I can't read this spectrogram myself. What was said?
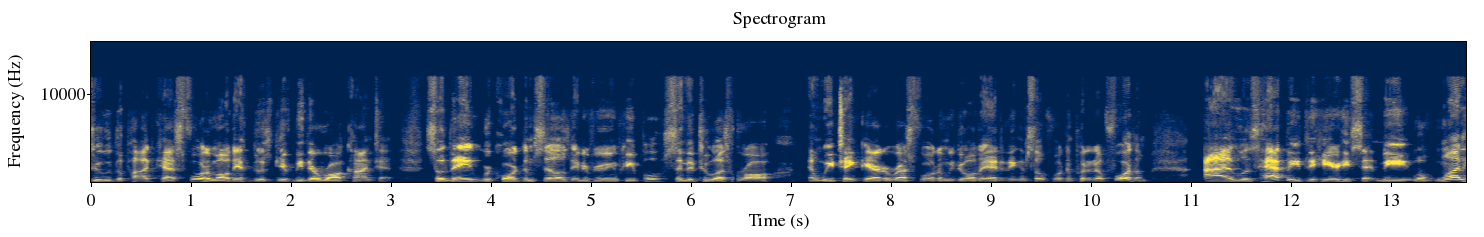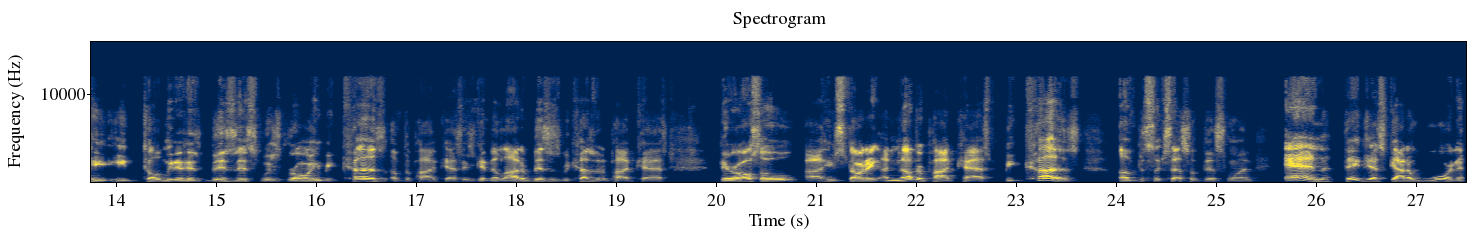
do the podcast for them. All they have to do is give me their raw content. So they record themselves interviewing people, send it to us raw, and we take care of the rest for them. We do all the editing and so forth and put it up for them. I was happy to hear he sent me. Well, one, he he told me that his business was growing because of the podcast. He's getting a lot of business because of the podcast. They're also uh, he's starting another podcast because of the success of this one, and they just got award.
